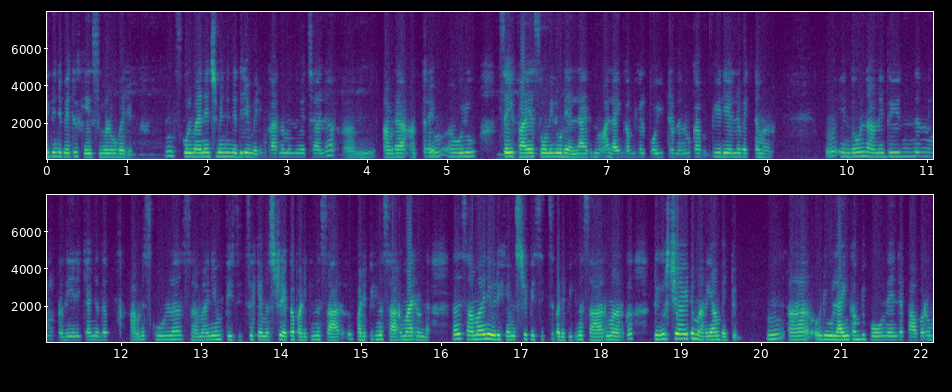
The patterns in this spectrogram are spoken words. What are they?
ഇതിന്റെ പേരിൽ കേസുകൾ വരും. സ്കൂൾ മാനേജ്മെന്റിനെതിരെ വരും. കാരണം എന്ന് വെച്ചാൽ അവിടെ അത്രയും ഒരു സേഫ് ആയ സോണിലൂടെ അല്ലായിരുന്നു. ആ ലൈൻ കമ്പികൾ പോയിട്ടുള്ളത്. നമുക്ക് വീഡിയോയിൽ വ്യക്തമാണ്. എന്തുകൊണ്ടാണ് ഇതിൽ നിന്ന് നിങ്ങൾ പ്രതികരിക്കാഞ്ഞത്? അവിടെ സ്കൂളിൽ സാമാന്യം ഫിസിക്സ് കെമിസ്ട്രി ഒക്കെ പഠിക്കുന്ന സാർ പഠിപ്പിക്കുന്ന സാർമാരുണ്ട് അതായത് സാമാന്യം ഒരു കെമിസ്ട്രി ഫിസിക്സ് പഠിപ്പിക്കുന്ന സാർമാർക്ക് തീർച്ചയായിട്ടും അറിയാൻ പറ്റും. ആ ഒരു ലൈൻ കമ്പി പോകുന്നതിന്റെ പവറും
